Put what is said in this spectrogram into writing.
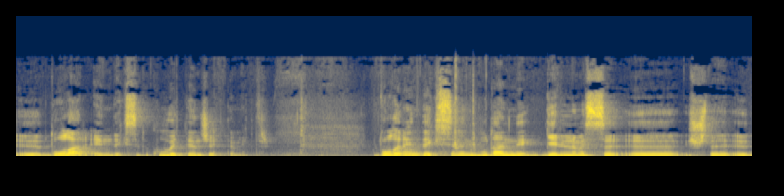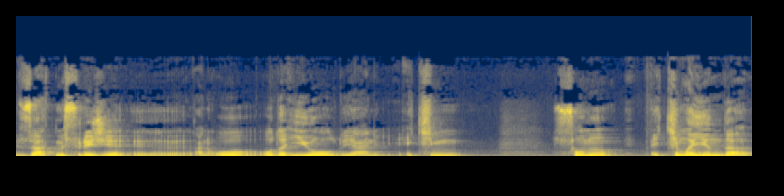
E, dolar endeksi de kuvvetlenecek demektir. Dolar endeksinin bu denli gerilemesi e, işte e, düzeltme süreci e, hani o o da iyi oldu yani Ekim sonu Ekim ayında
